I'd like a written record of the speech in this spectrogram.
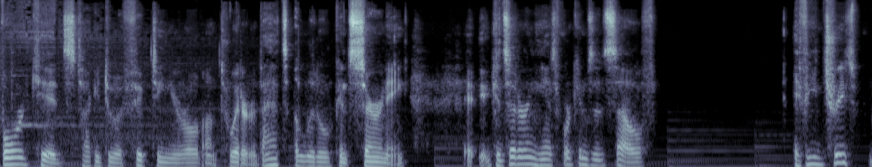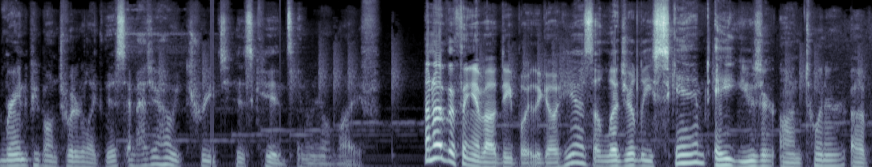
four kids talking to a 15 year old on Twitter. That's a little concerning. Considering he has four kids himself, if he treats random people on Twitter like this, imagine how he treats his kids in real life. Another thing about D-Boy the Goat, he has allegedly scammed a user on Twitter of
